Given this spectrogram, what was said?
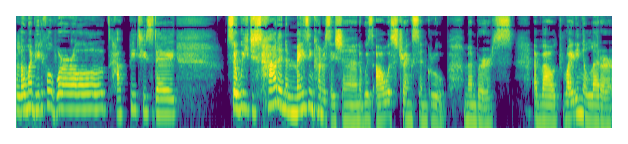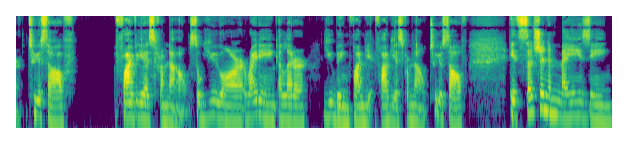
Hello, my beautiful world. Happy Tuesday. So, we just had an amazing conversation with our Strengths and Group members about writing a letter to yourself five years from now. So, you are writing a letter, you being five, five years from now, to yourself. It's such an amazing,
